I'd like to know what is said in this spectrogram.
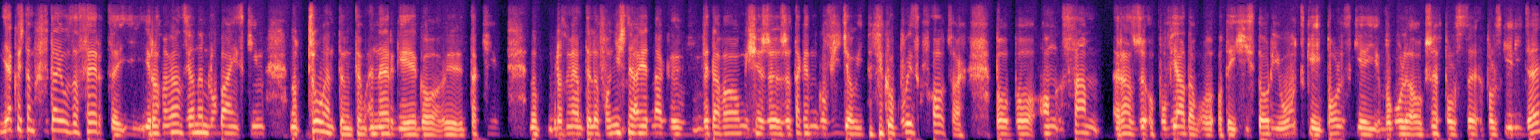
jakoś tam chwytają za serce i, i rozmawiając z Janem Lubańskim, no czułem tę, tę energię jego, y, taki, no rozmawiałem telefonicznie, a jednak y, wydawało mi się, że, że tak bym go widział i ten jego błysk w oczach, bo, bo on sam raz, że opowiadał o, o, tej historii łódzkiej, polskiej, w ogóle o grze w, Polsce, polskiej lidze,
